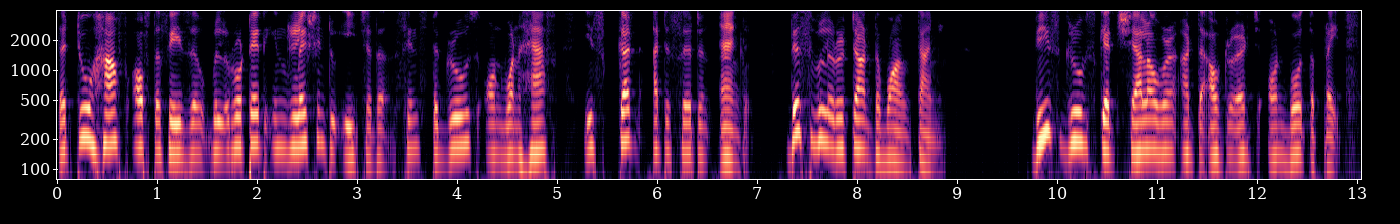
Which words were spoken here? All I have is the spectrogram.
the two half of the phaser will rotate in relation to each other since the grooves on one half is cut at a certain angle. This will retard the valve timing. These grooves get shallower at the outer edge on both the plates.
